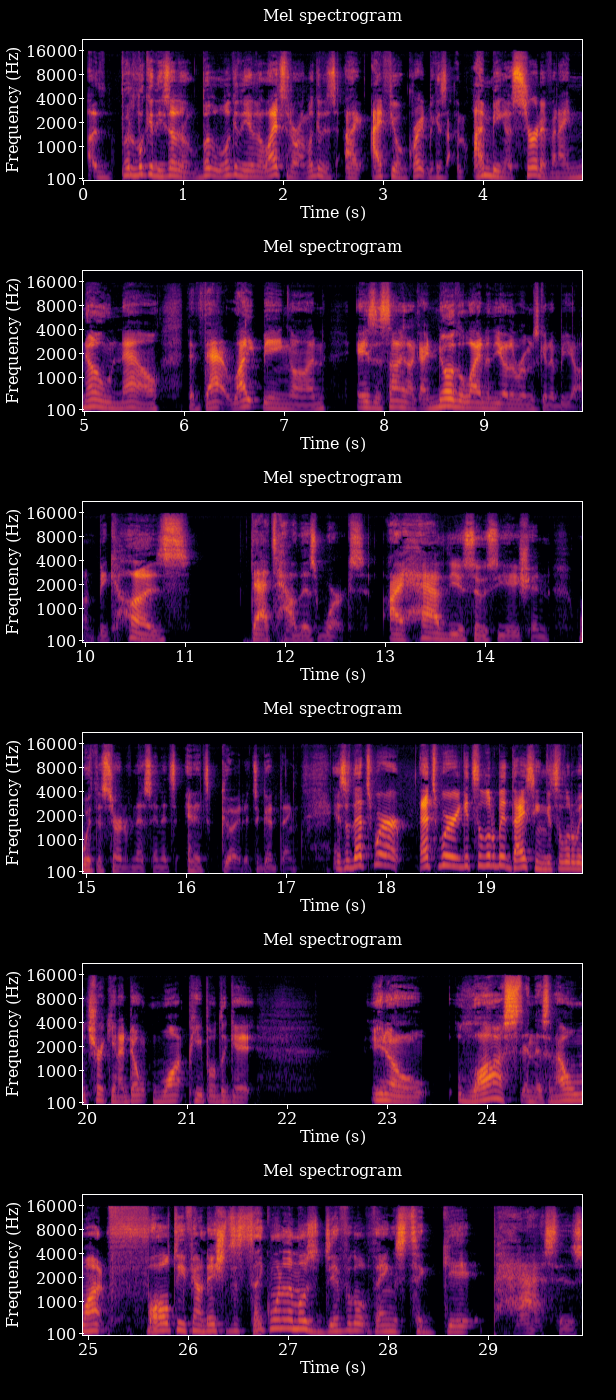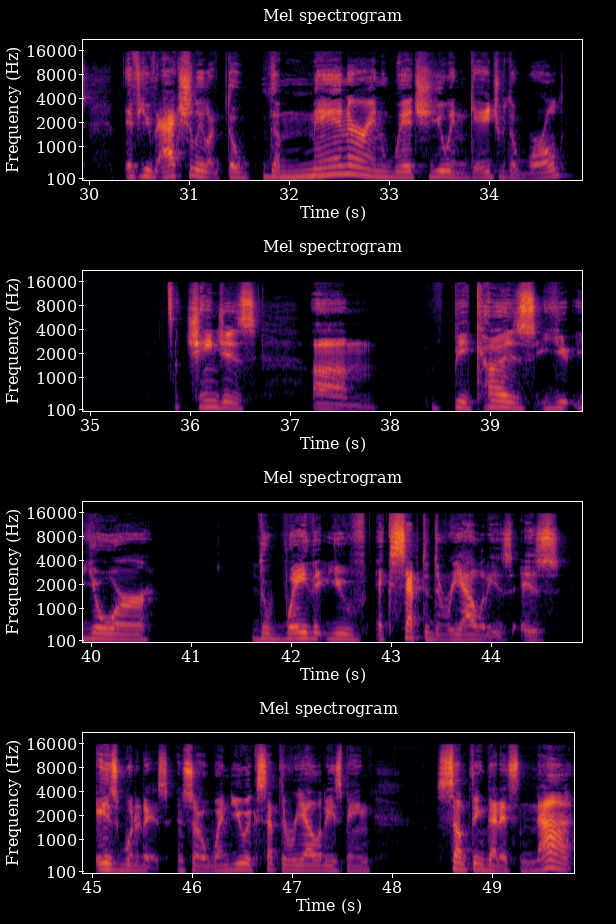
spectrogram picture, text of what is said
uh, but look at these other but look at the other lights that are on. Look at this. I I feel great because I'm I'm being assertive and I know now that that light being on is a sign. Like I know the light in the other room is going to be on because that's how this works. I have the association with assertiveness and it's and it's good. It's a good thing. And so that's where that's where it gets a little bit dicey and gets a little bit tricky and I don't want people to get you know lost in this and I don't want faulty foundations. It's like one of the most difficult things to get past is if you've actually like the the manner in which you engage with the world changes um because you you're the way that you've accepted the reality is is is what it is. And so when you accept the reality as being something that it's not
